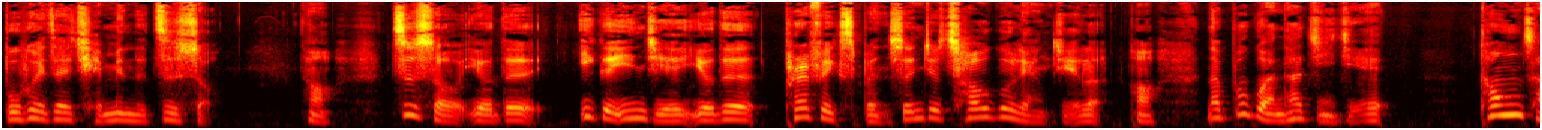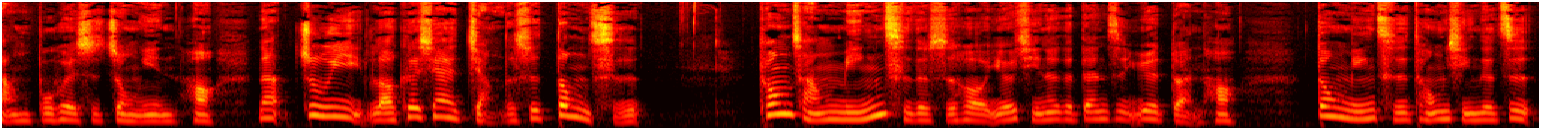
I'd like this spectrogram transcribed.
不会在前面的字首。好，字首有的一个音节，有的 prefix 本身就超过两节了。好，那不管它几节，通常不会是重音。好，那注意，老柯现在讲的是动词，通常名词的时候，尤其那个单字越短，哈，动名词同形的字。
